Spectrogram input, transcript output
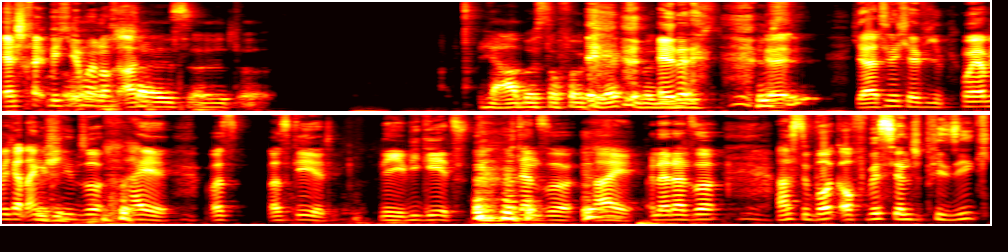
er schreibt mich oh, immer noch an. Scheiße, Alter. Ja, aber ist doch voll korrekt, wenn du Ey, ne, hilfst. Äh, ja, natürlich ich ihm. Er hat mich gerade angeschrieben, so, hi, was, was geht? Nee, wie geht's? Ich dann so, hi. Und er dann so, hast du Bock auf ein bisschen Physik?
